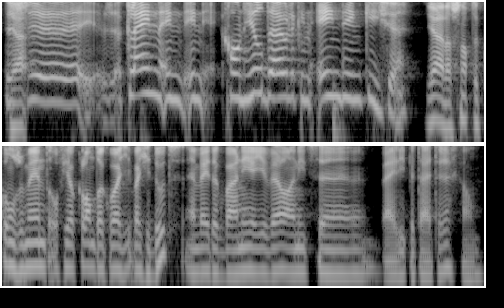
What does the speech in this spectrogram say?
Dus ja. klein, in, in, gewoon heel duidelijk in één ding kiezen. Ja, dan snapt de consument of jouw klant ook wat je, wat je doet en weet ook wanneer je wel en niet bij die partij terecht kan.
